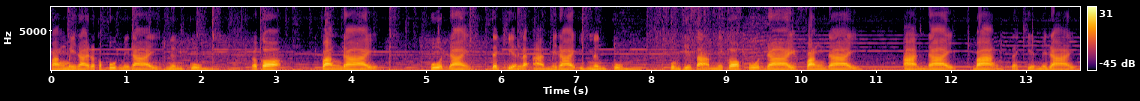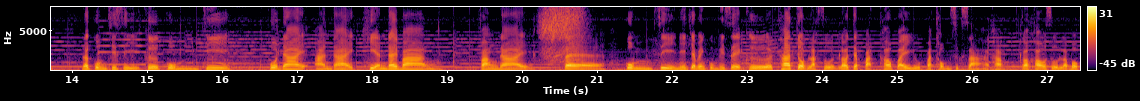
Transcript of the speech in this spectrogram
ฟังไม่ได้แล้วก็พูดไม่ได้ 1 กลุ่ม แล้วก็ ฟังได้พูดได้แต่เขียนและอ่านไม่ได้อีก1กลุ่ม กลุ่มที่ 3 นี้ก็พูดได้ ฟังได้ อ่านได้บ้างแต่เขียนไม่ได้ และกลุ่มทีสี่ 4 คือกลุ่มที่พูดได้อ่านได้เขียนได้บ้าง ฟังได้ แต่กลุ่ม 4 นี้จะเป็นกลุ่มพิเศษคือ ถ้าจบหลักสูตรเราจะปัดเข้าไปอยู่ประถมศึกษาครับ ก็เข้าสู่ระบบ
